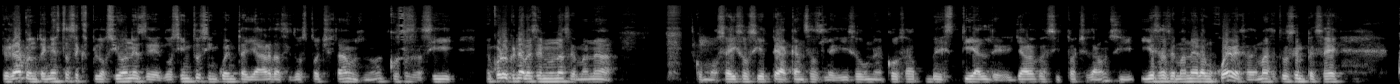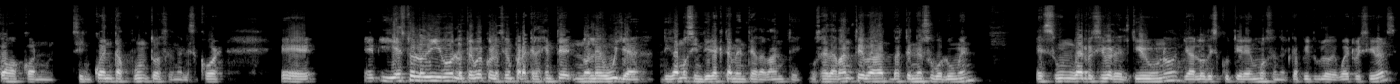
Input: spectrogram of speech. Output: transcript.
pero era cuando tenía estas explosiones de 250 yardas y dos touchdowns, ¿no? Cosas así. Me acuerdo que una vez en una semana, como seis o siete a Kansas le hizo una cosa bestial de yardas y touchdowns, y, esa semana era un jueves, además, entonces empecé como con 50 puntos en el score. Eh, y esto lo digo, lo tengo en colación para que la gente no le huya, digamos, indirectamente a Davante. O sea, Davante va, va a tener su volumen, es un wide receiver del tier 1, ya lo discutiremos en el capítulo de wide receivers,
